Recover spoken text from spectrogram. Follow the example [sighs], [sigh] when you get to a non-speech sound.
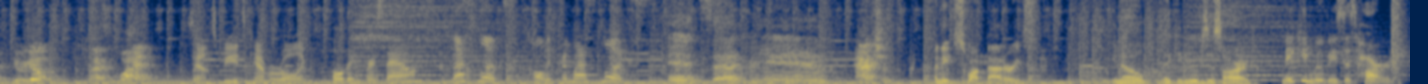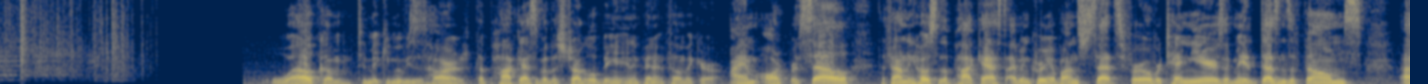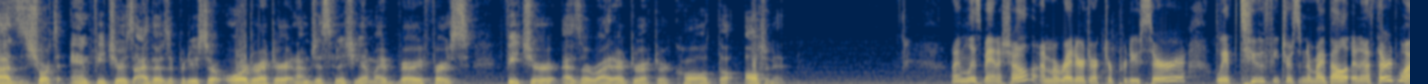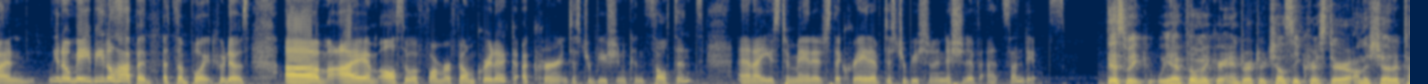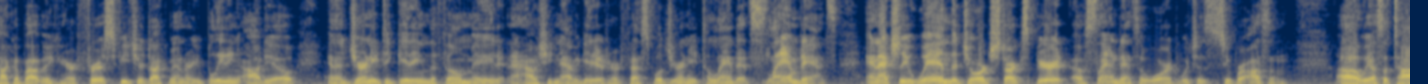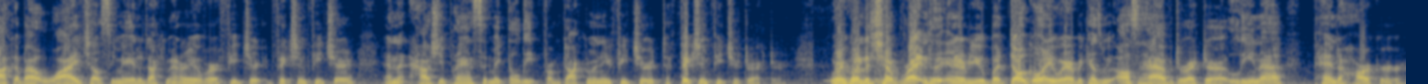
there. Here we go. Nice and quiet. Sound speeds, camera rolling. Holding for sound. Last looks. Calling for last looks. And set and action. I need to swap batteries. You know, making movies is hard. Making movies is hard. Welcome to Making Movies is Hard, the podcast about the struggle of being an independent filmmaker. I am Alrik Bursell, the founding host of the podcast. I've been crewing up on sets for over 10 years. I've made dozens of films, uh, shorts and features, either as a producer or a director, and I'm just finishing up my very first feature as a writer director called The Alternate. I'm Liz Manashil. I'm a writer, director, producer with two features under my belt and a third one. You know, maybe it'll happen at some point. Who knows? Um, I am also a former film critic, a current distribution consultant, and I used to manage the creative distribution initiative at Sundance. This week, we have filmmaker and director Chelsea Christer on the show to talk about making her first feature documentary, Bleeding Audio, and the journey to getting the film made and how she navigated her festival journey to land at Slamdance and actually win the George Stark Spirit of Slamdance Award, which is super awesome. Uh, we also talk about why Chelsea made a documentary over a feature fiction feature and how she plans to make the leap from documentary feature to fiction feature director. We're going to jump right into the interview, but don't go anywhere because we also have director Leena Pendharkar,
